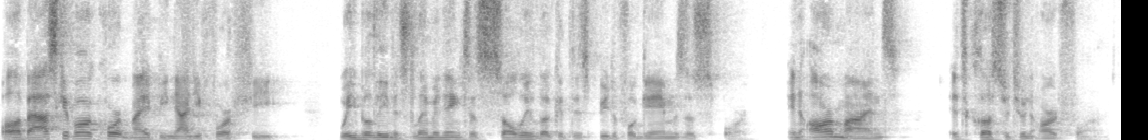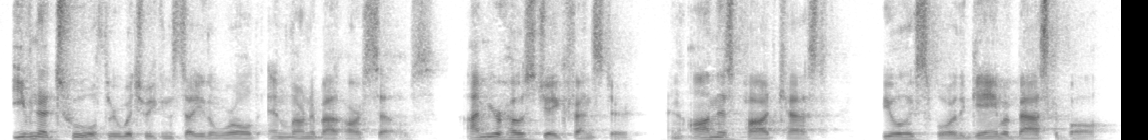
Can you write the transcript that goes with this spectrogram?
While a basketball court might be 94 feet, we believe it's limiting to solely look at this beautiful game as a sport. In our minds, it's closer to an art form, even a tool through which we can study the world and learn about ourselves. I'm your host, Jake Fenster, and on this podcast, we will explore the game of basketball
